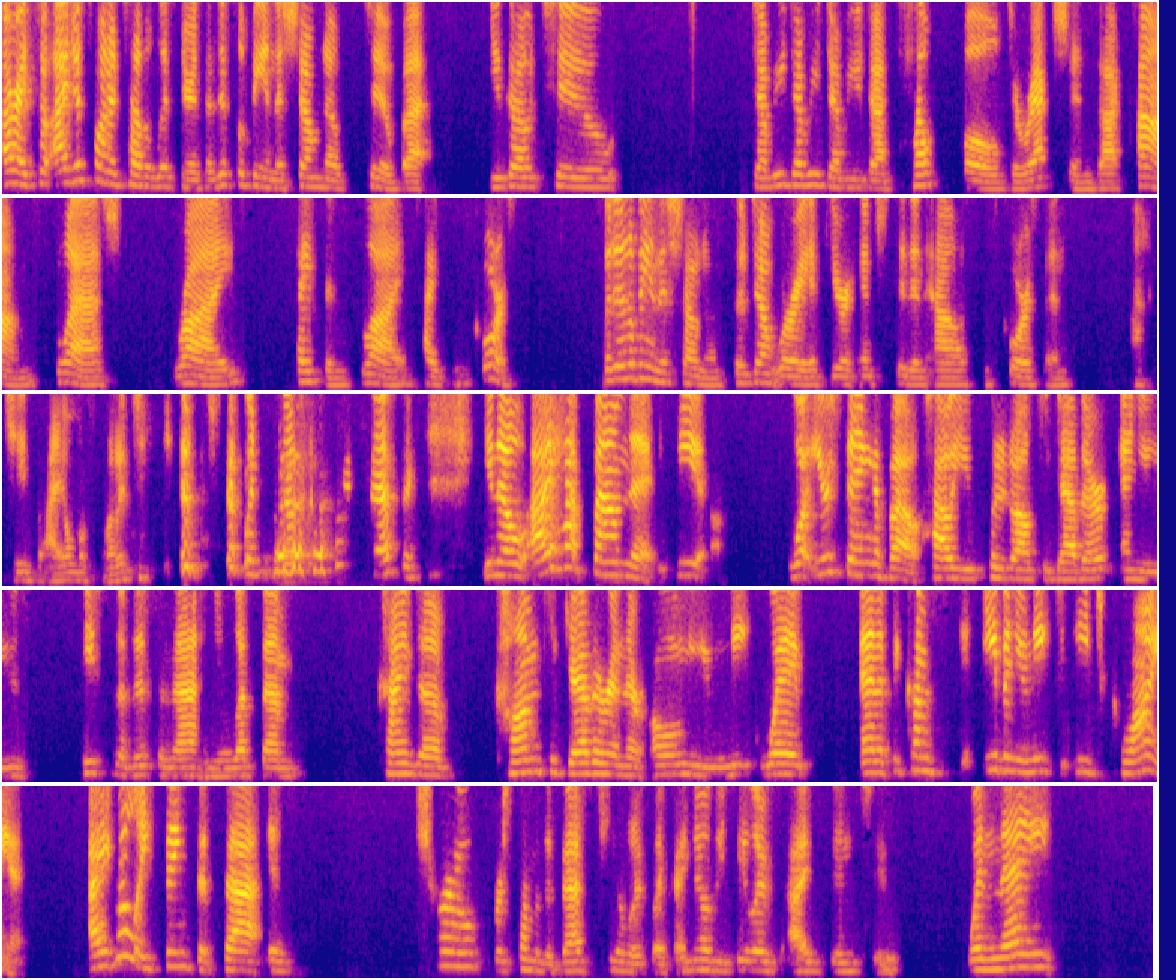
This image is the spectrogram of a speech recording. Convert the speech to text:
All right. So I just want to tell the listeners, and this will be in the show notes too, but you go to www.healthfuldirection.com slash rise hyphen fly hyphen course. But it'll be in the show notes. So don't worry if you're interested in Allison's course. And Ah, geez, I almost wanted to get to it. Fantastic. You know, I have found that he, what you're saying about how you put it all together and you use pieces of this and that and you let them kind of come together in their own unique way and it becomes even unique to each client i really think that that is true for some of the best healers like i know the healers i've been to when they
